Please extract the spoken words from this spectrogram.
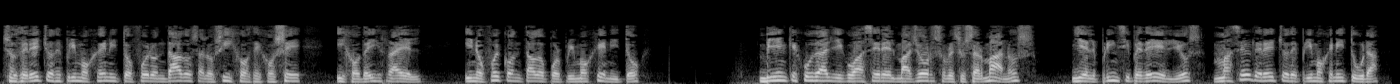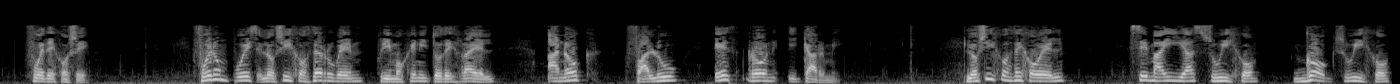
sus derechos de primogénito fueron dados a los hijos de José, hijo de Israel, y no fue contado por primogénito, bien que Judá llegó a ser el mayor sobre sus hermanos, y el príncipe de ellos, mas el derecho de primogenitura fue de José. Fueron pues los hijos de Rubén, primogénito de Israel, Anoc, Falú, Ezron y Carmi. Los hijos de Joel, Semaías su hijo, Gog su hijo,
